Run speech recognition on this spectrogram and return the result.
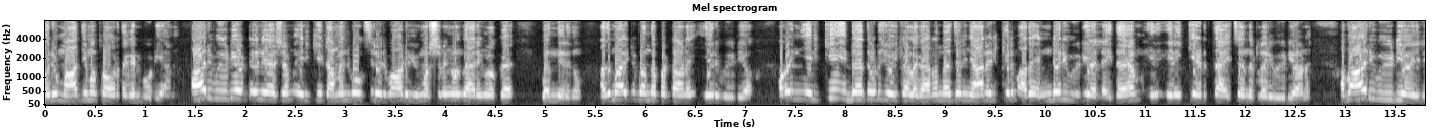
ഒരു മാധ്യമ പ്രവർത്തകൻ കൂടിയാണ്. ആ ഒരു വീഡിയോ ഇട്ടതിന് ശേഷം എനിക്ക് കമന്റ് ബോക്സിൽ ഒരുപാട് വിമർശനങ്ങളും കാര്യങ്ങളൊക്കെ വന്നിരുന്നു. അതുമായിട്ട് ബന്ധപ്പെട്ടാണ് ഈ ഒരു വീഡിയോ. അപ്പൊ എനിക്ക് ഇദ്ദേഹത്തോട് ചോദിക്കാനുള്ള കാരണം എന്താ വെച്ചാൽ ഞാൻ ഒരിക്കലും അത് എന്റെ ഒരു വീഡിയോ അല്ല. ഇദ്ദേഹം എനിക്ക് എടുത്ത് അയച്ചു തന്നിട്ടുള്ള ഒരു വീഡിയോ ആണ്. അപ്പൊ ആ ഒരു വീഡിയോയിൽ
